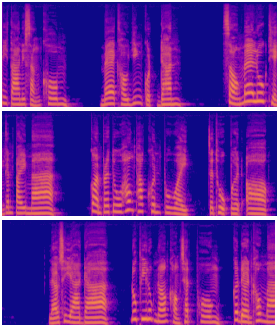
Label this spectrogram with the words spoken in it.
มีตาในสังคม แม่เขายิ่งกดดัน สองแม่ลูกเถียงกันไปมา ก่อนประตูห้องพักคนป่วยจะถูกเปิดออก แล้วชยาดา ลูกพี่ลูกน้องของชัดพงศ์ก็เดินเข้ามา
